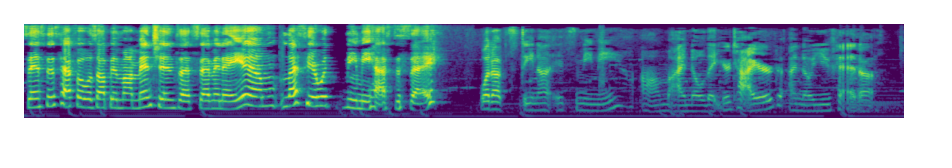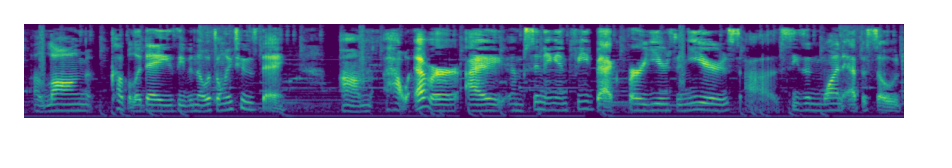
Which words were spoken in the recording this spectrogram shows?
Since this heifer was up in my mentions at 7 a.m., let's hear what Mimi has to say. What up, Stina? It's Mimi. Um, I know that you're tired. I know you've had a, a long couple of days, even though it's only Tuesday. Um, however, I am sending in feedback for years and years, uh, season one, episode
